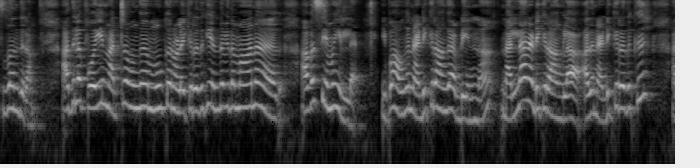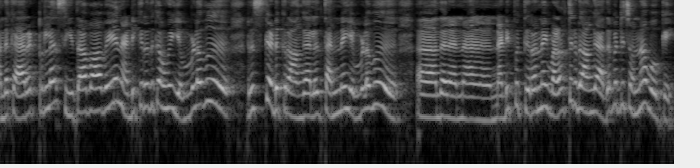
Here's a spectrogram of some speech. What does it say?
சுதந்திரம். அதில் போய் மற்றவங்க மூக்க நுழைக்கிறதுக்கு எந்த விதமான அவசியமும் இல்லை. இப்போ அவங்க நடிக்கிறாங்க அப்படின்னா நல்லா நடிக்கிறாங்களா? அதை நடிக்கிறதுக்கு அந்த கேரக்டரில் சீதாவாகவே நடிக்கிறதுக்கு அவங்க எவ்வளவு ரிஸ்க் எடுக்கிறாங்க? அல்லது தன்னை எவ்வளவு அந்த ந- நடிப்பு திறனை வளர்த்துக்கிடுவாங்க. அதை பற்றி சொன்னால் ஓகே.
